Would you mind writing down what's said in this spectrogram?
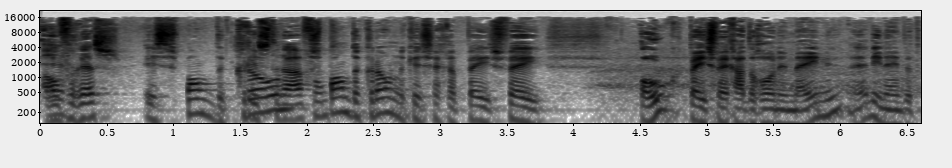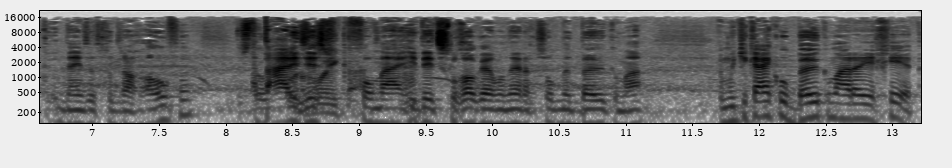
Alvarez. Is spant de kroon. Spant de kroon. Dan kun je zeggen PSV ook. PSV gaat er gewoon in mee nu. Hè. Die neemt het, neemt het gedrag over. Dus een is voor mij... Dit sloeg ook helemaal nergens op met Beukema. Dan moet je kijken hoe Beukema reageert.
